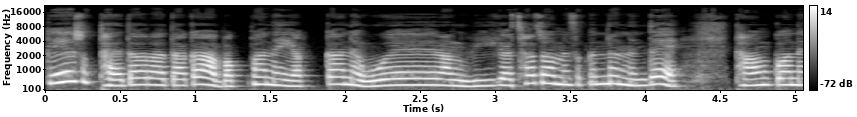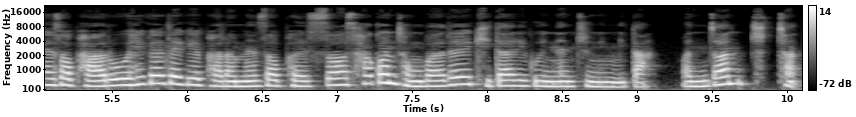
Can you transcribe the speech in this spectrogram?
계속 달달하다가 막판에 약간의 오해랑 위기가 찾아오면서 끝났는데 다음 권에서 바로 해결되길 바라면서 벌써 4권 정발을 기다리고 있는 중입니다. 완전 추천!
